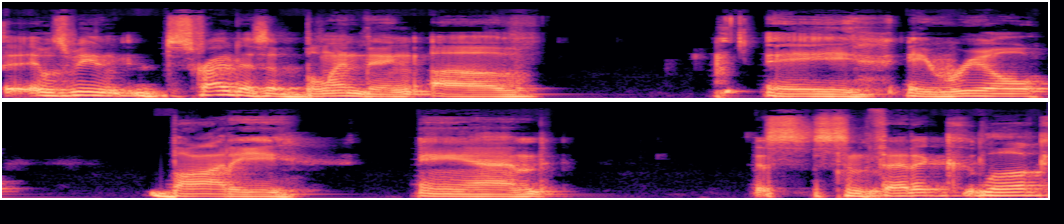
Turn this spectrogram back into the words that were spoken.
it was being described as a blending of a, a real body and synthetic look.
